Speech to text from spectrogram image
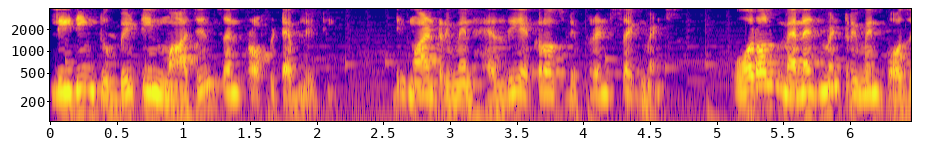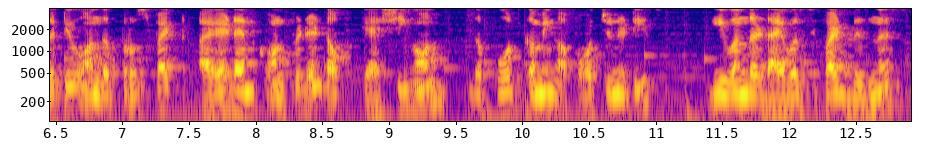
leading to beat in margins and profitability demand remained healthy across different segments. Overall, management remained positive on the prospect ahead and confident of cashing on the forthcoming opportunities given the diversified business,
